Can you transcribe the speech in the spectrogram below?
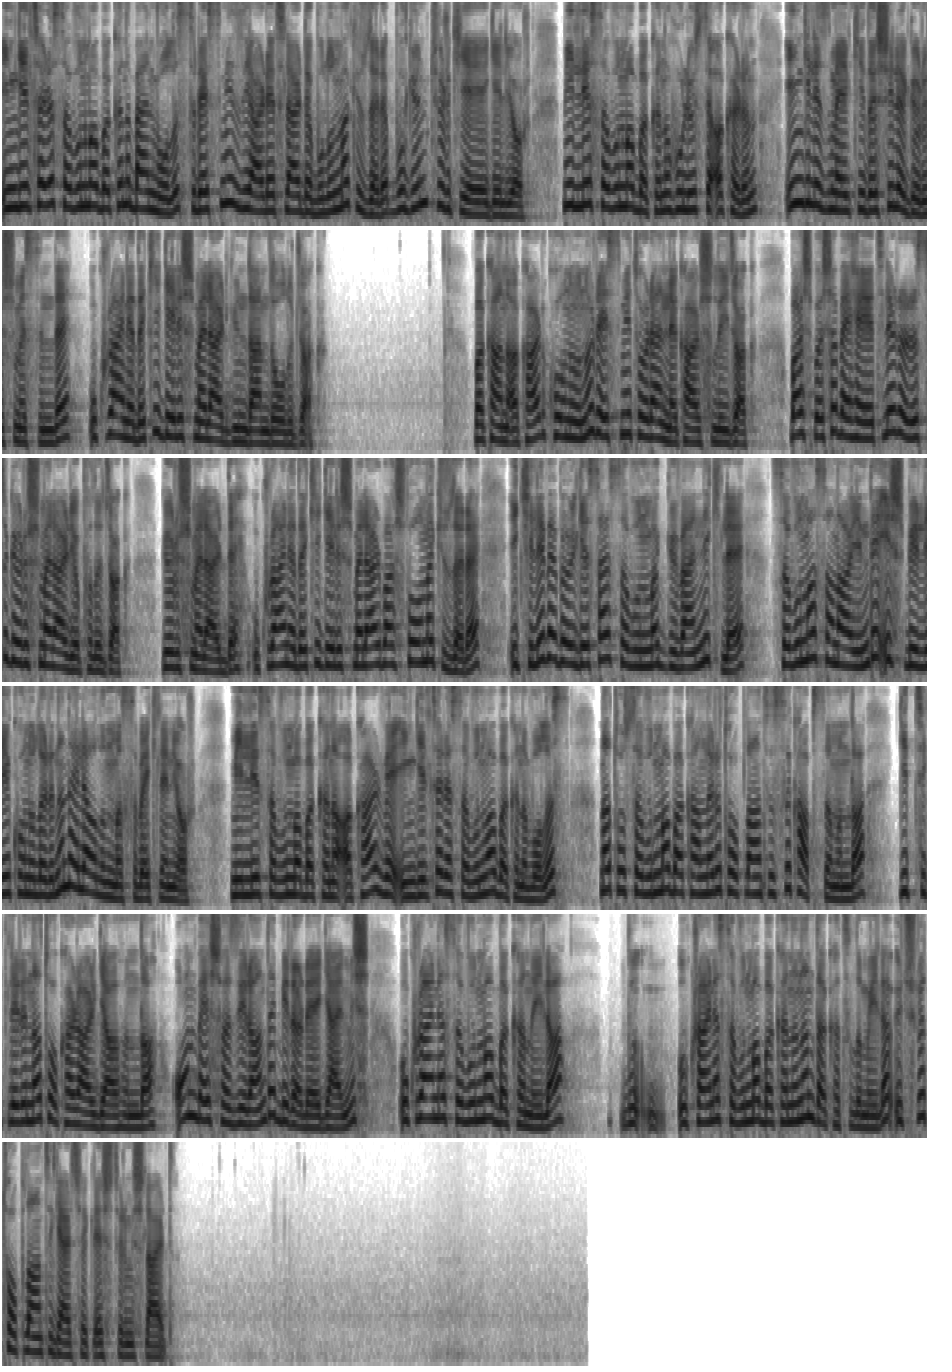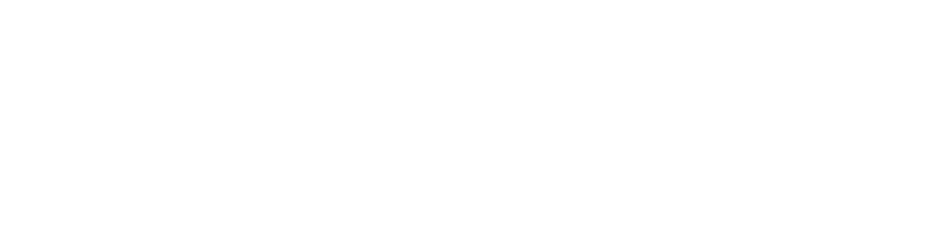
İngiltere Savunma Bakanı Ben Wallace resmi ziyaretlerde bulunmak üzere bugün Türkiye'ye geliyor. Milli Savunma Bakanı Hulusi Akar'ın İngiliz mevkidaşıyla görüşmesinde Ukrayna'daki gelişmeler gündemde olacak. Bakan Akar konuğunu resmi törenle karşılayacak. Baş başa ve heyetler arası görüşmeler yapılacak. Görüşmelerde Ukrayna'daki gelişmeler başta olmak üzere ikili ve bölgesel savunma güvenlikle savunma sanayinde işbirliği konularının ele alınması bekleniyor. Milli Savunma Bakanı Akar ve İngiltere Savunma Bakanı Wallace, NATO Savunma Bakanları toplantısı kapsamında gittikleri NATO karargahında 15 Haziran'da bir araya gelmiş. Ukrayna Savunma Bakanı'yla bu, Ukrayna Savunma Bakanı'nın da katılımıyla üçlü toplantı gerçekleştirmişlerdi.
